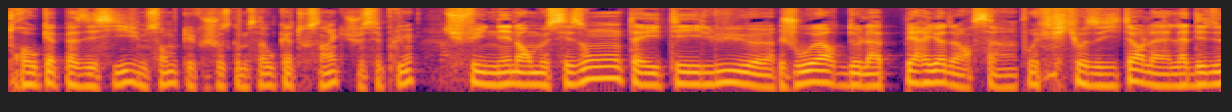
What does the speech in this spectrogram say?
3 ou 4 passes décisives, il me semble, quelque chose comme ça, ou 4 ou 5, je sais plus. Tu fais une énorme saison, tu as été élu euh, joueur de la période, alors ça, pour expliquer aux auditeurs, la, la D2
